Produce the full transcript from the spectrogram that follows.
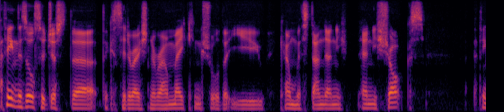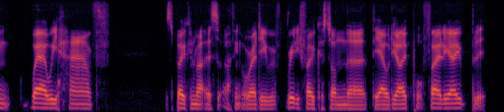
I think there's also just the the consideration around making sure that you can withstand any any shocks. I think where we have spoken about this, I think already we've really focused on the the LDI portfolio, but it,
